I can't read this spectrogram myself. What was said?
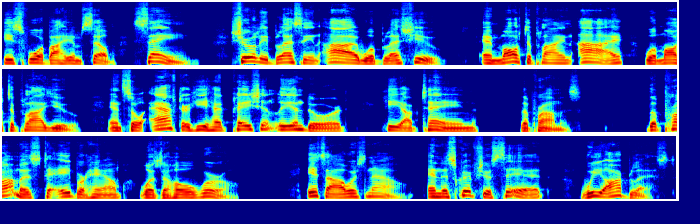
he swore by himself, saying, Surely blessing I will bless you, and multiplying I will multiply you. And so after he had patiently endured, he obtained the promise. The promise to Abraham was the whole world. It's ours now. And the scripture said, We are blessed.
